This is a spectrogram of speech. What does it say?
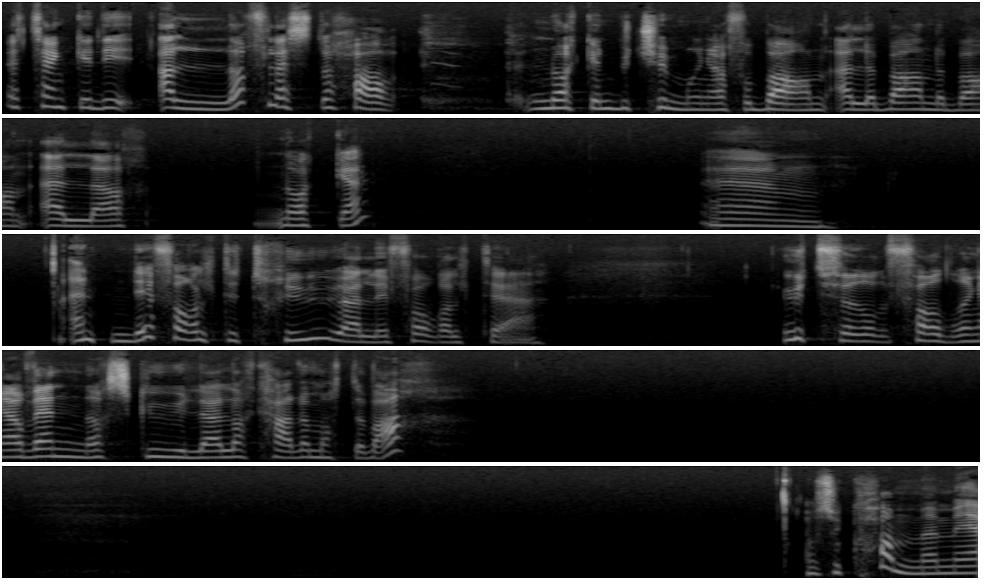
Jeg tenker de aller fleste har noen bekymringer for barn eller barnebarn eller noen. Um, enten det er i forhold til tru eller i forhold til utfordringer, venner, skole eller hva det måtte være. Og så kommer vi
